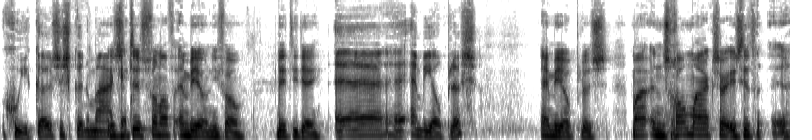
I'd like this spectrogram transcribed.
goede keuzes kunnen maken. Dus het is vanaf mbo-niveau, dit idee. Eh, MBO plus. MBO plus. Maar een schoonmaakster is dit, eh,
